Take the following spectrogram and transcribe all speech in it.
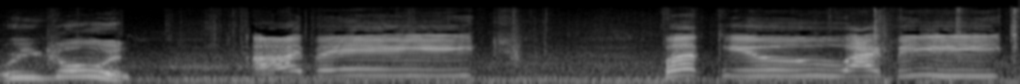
Where you going? I beat. Fuck you, I beat.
